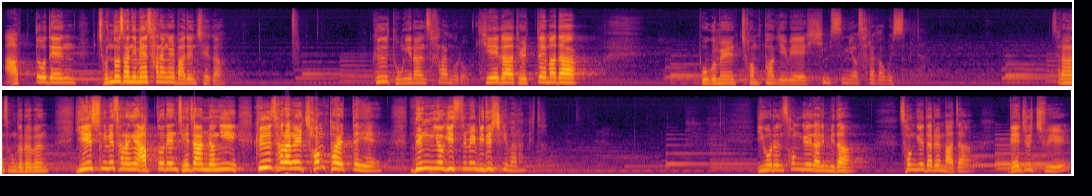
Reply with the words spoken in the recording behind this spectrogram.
압도된 전도사님의 사랑을 받은 제가 그 동일한 사랑으로 기회가 될 때마다 복음을 전파하기 위해 힘쓰며 살아가고 있습니다. 사랑하는 성도 여러분, 예수님의 사랑에 압도된 제자 한 명이 그 사랑을 전파할 때에 능력이 있음을 믿으시기 바랍니다. 2월은 성교의 달입니다. 성교의 달을 맞아 매주 주일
